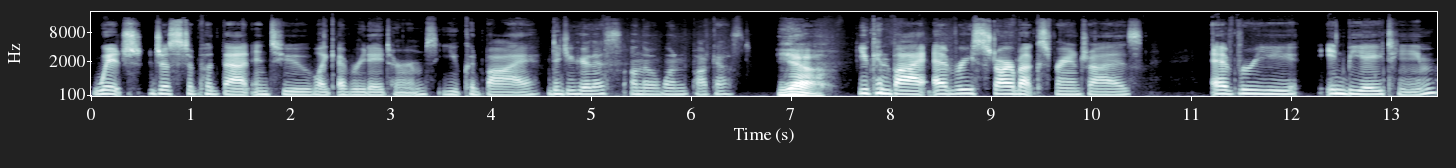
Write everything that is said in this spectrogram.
which just to put that into like everyday terms, you could buy. Did you hear this on the one podcast? yeah You can buy every Starbucks franchise, every NBA team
